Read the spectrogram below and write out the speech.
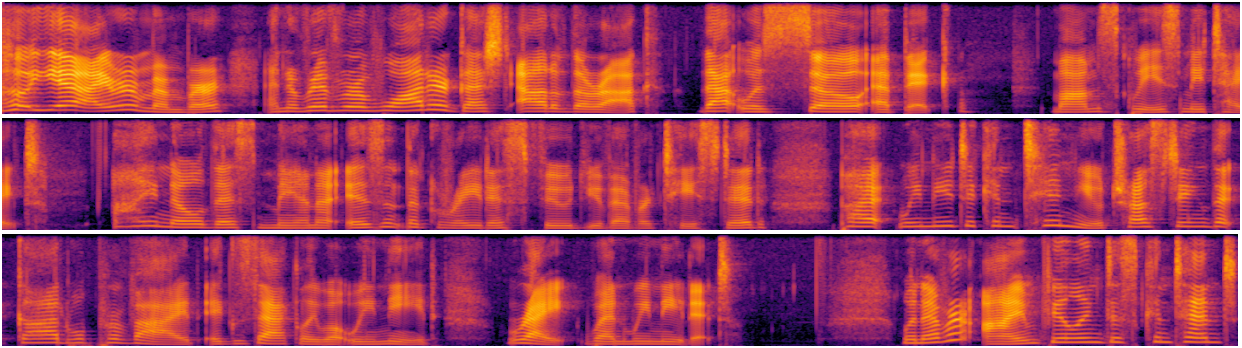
Oh, yeah, I remember. And a river of water gushed out of the rock. That was so epic. Mom squeezed me tight. I know this manna isn't the greatest food you've ever tasted, but we need to continue trusting that God will provide exactly what we need, right when we need it. Whenever I'm feeling discontent,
